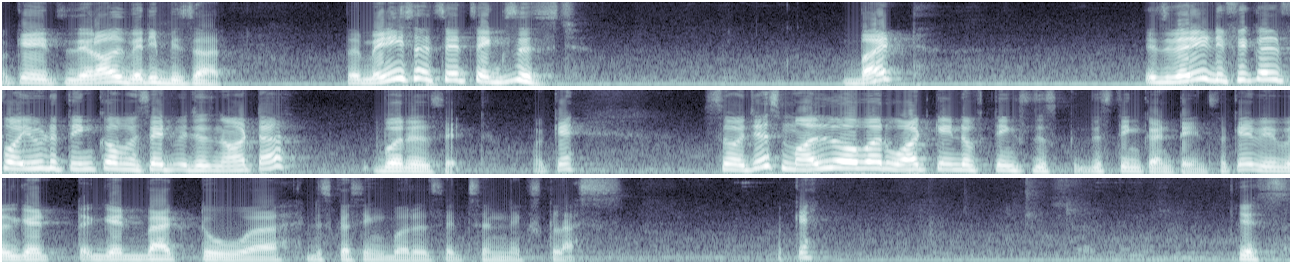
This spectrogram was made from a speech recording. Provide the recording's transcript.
Okay, they are all very bizarre. But many such sets exist, but it is very difficult for you to think of a set which is not a Borel set. Okay. So, just mull over what kind of things this, this thing contains. Okay. We will get get back to uh, discussing Borel sets in next class. Yes.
